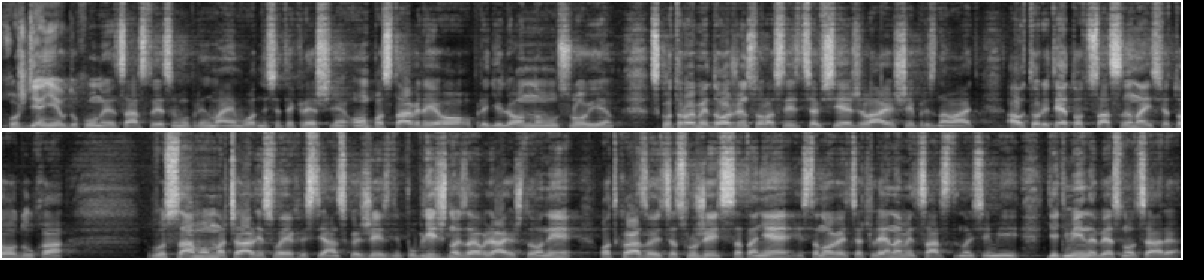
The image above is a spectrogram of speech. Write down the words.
вхождение в духовное царство, если мы принимаем водное святое крещение. Он поставил его определенным условием, с которыми должен согласиться все желающие признавать авторитет Отца, Сына и Святого Духа в самом начале своей христианской жизни. Публично заявляют, что они отказываются служить сатане и становятся членами царственной семьи, детьми Небесного Царя.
